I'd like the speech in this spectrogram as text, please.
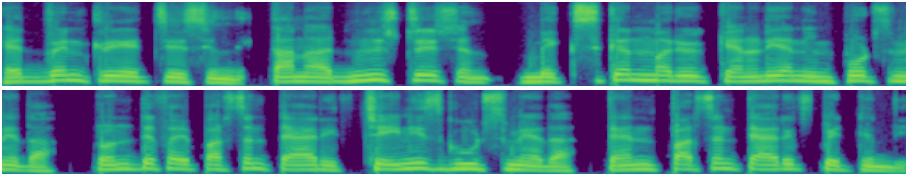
హెడ్వెన్ క్రియేట్ చేసింది. తన అడ్మినిస్ట్రేషన్ మెక్సికన్ మరియు కెనడియన్ ఇంపోర్ట్స్ మీద twenty five percent tariff Chinese goods మీద టెన్ పర్సెంట్ టారిఫ్స్ పెట్టింది.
